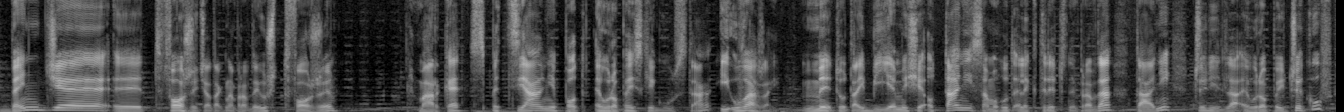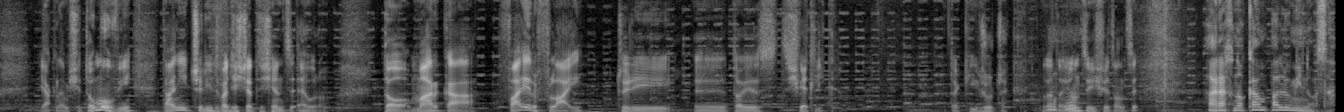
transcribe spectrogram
będzie y, tworzyć, a tak naprawdę już tworzy markę specjalnie pod europejskie gusta i uważaj, my tutaj bijemy się o tani samochód elektryczny, prawda? Tani, czyli dla Europejczyków, jak nam się to mówi, tani, czyli 20 tysięcy euro. To marka Firefly, czyli y, to jest świetlik. Taki żuczek, latający i świecący. Arachnocampa luminosa.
